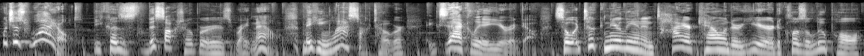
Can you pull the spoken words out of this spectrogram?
Which is wild, because this October is right now, making last October exactly a year ago. So it took nearly an entire calendar year to close a loophole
